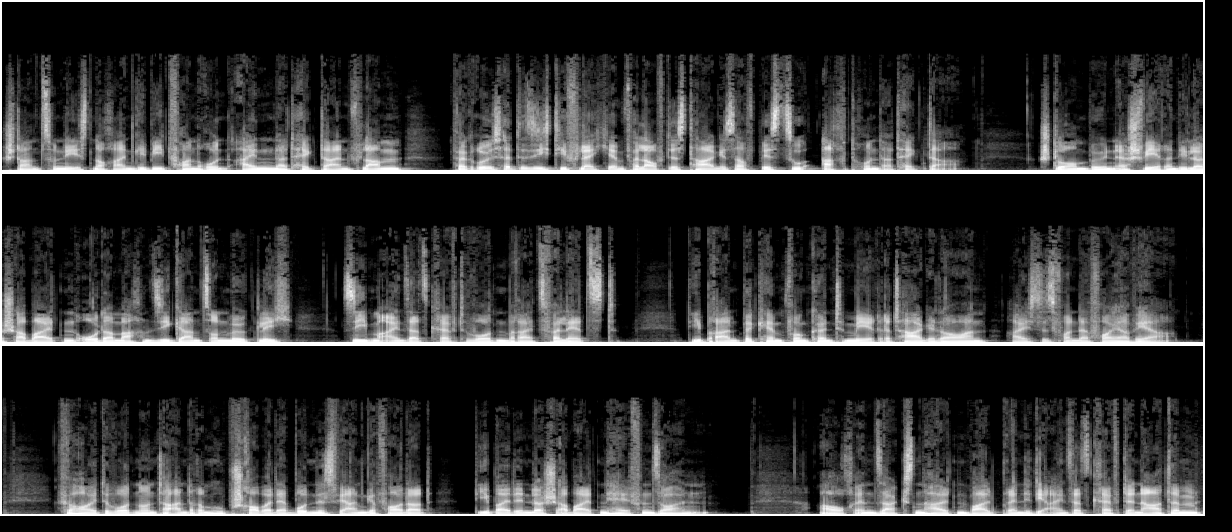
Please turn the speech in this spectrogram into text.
Stand zunächst noch ein Gebiet von rund 100 Hektar in Flammen, vergrößerte sich die Fläche im Verlauf des Tages auf bis zu 800 Hektar. Sturmböen erschweren die Löscharbeiten oder machen sie ganz unmöglich. Sieben Einsatzkräfte wurden bereits verletzt. Die Brandbekämpfung könnte mehrere Tage dauern, heißt es von der Feuerwehr. Für heute wurden unter anderem Hubschrauber der Bundeswehr angefordert, die bei den Löscharbeiten helfen sollen. Auch in Sachsen halten Waldbrände die Einsatzkräfte in Atem.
